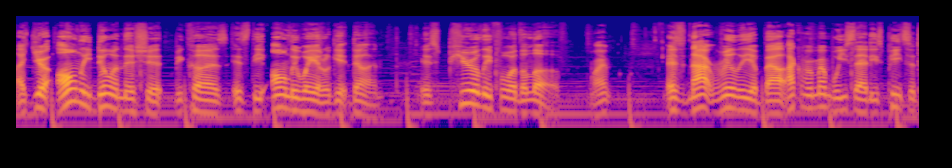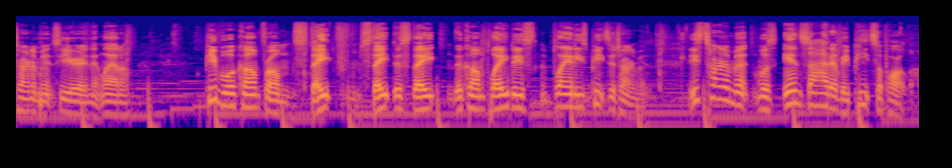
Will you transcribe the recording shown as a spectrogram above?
like you're only doing this shit because it's the only way it'll get done. It's purely for the love, right? It's not really about. I can remember we used to have these pizza tournaments here in Atlanta. People would come from state from state to state to come play these playing these pizza tournaments. These tournament was inside of a pizza parlor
